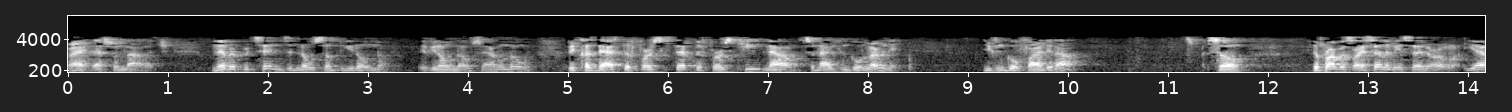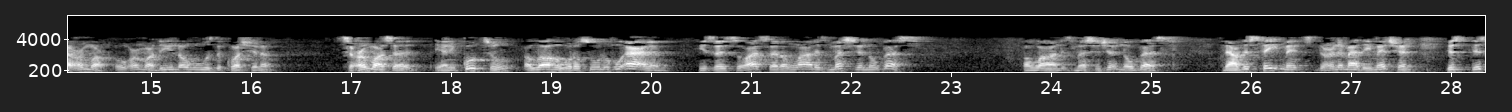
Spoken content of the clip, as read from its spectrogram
Right? That's from knowledge. Never pretend to know something you don't know. If you don't know, say, I don't know it. Because that's the first step, the first key now. So now you can go learn it. You can go find it out. So the Prophet ﷺ said, Umar, Yeah, Umar, oh Umar, do you know who was the questioner? So Umar said, Yani Qultu, Allahu wa Rasuluhu a'lam. He said, So I said, Allah and His Messenger know best. Allah and His Messenger know best. Now this statement, the ulama they mentioned, this, this,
